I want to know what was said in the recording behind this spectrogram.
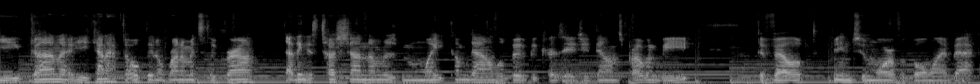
you gonna you kind of have to hope they don't run him into the ground. I think his touchdown numbers might come down a little bit because AJ Dillon's probably gonna be developed into more of a goal line back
